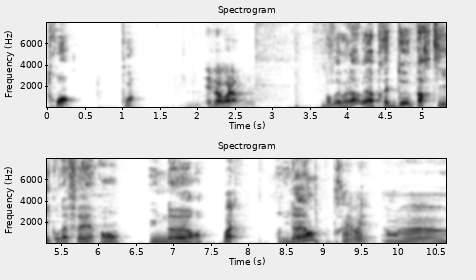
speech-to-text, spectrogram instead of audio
3 points. Et ben voilà. Bon ben voilà, ben après deux parties qu'on a fait en une heure, Ouais. En une heure À peu près, ouais. On, euh,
